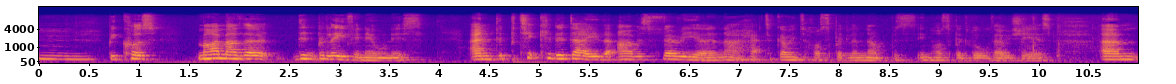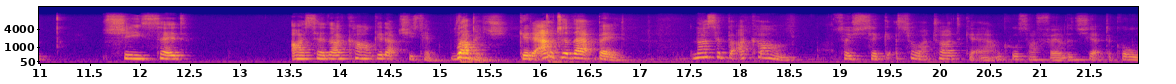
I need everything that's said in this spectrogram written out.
Mm. because my mother didn't believe in illness And the particular day that I was very ill and I had to go into hospital and I was in hospital all those years, um, she said, I said, I can't get up. She said, rubbish, get out of that bed. And I said, but I can't. So she said, so I tried to get out, and of course I fell, and she had to call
